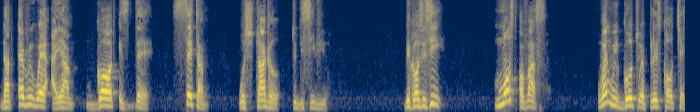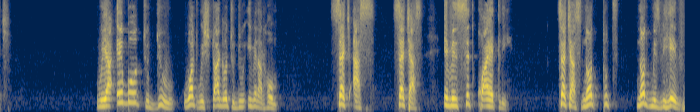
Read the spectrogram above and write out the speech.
that everywhere I am, God is there, Satan will struggle to deceive you. Because you see, most of us, when we go to a place called church, we are able to do what we struggle to do even at home. Such as such as even sit quietly. Such as not put not misbehave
